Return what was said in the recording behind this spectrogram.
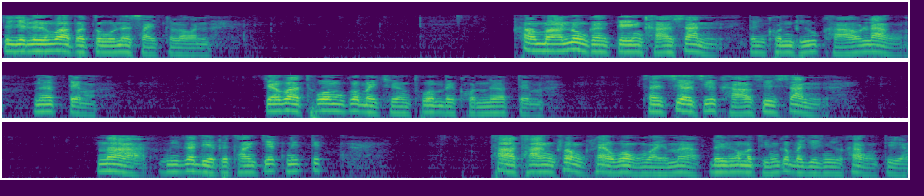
จะอย่าลืมว่าประตูนั้นใส่กรอน เข้ามานุ่งกางเกงขาสั้น เป็นคนผิวขาวล่างเนื้อเต็ม จะว่าท้วมก็ไม่เชิงท้วมเป็นคนเนื้อเต็ม ใส่เสื้อสีขาวสีสั้น หน้ามีกระเดียดไปทางเจ๊กนิดนิท่าทางคล่องแคล่วว่องไวมาก เดินเข้ามาถึงก็มายืนอยู่ข้างเตียง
